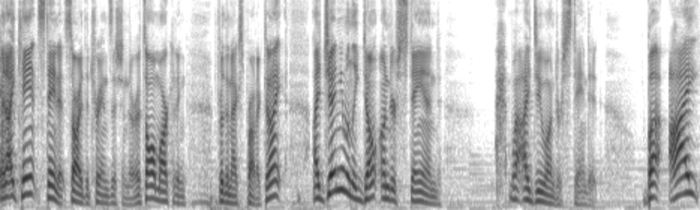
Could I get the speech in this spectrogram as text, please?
And I can't stand it. Sorry, the transition there. It's all marketing for the next product. And I I genuinely don't understand well, I do understand it. But I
